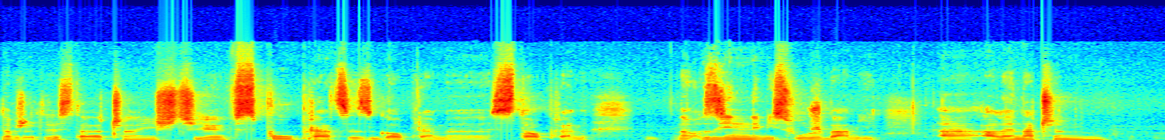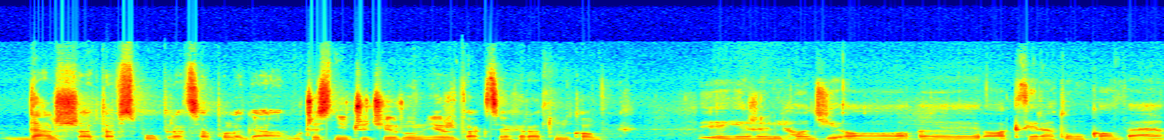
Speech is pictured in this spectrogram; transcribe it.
Dobrze, to jest ta część e, współpracy z GoPrem, z TOPRem, no, z innymi służbami. A, ale na czym dalsza ta współpraca polega? Uczestniczycie również w akcjach ratunkowych? Jeżeli chodzi o, y, o akcje ratunkowe,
